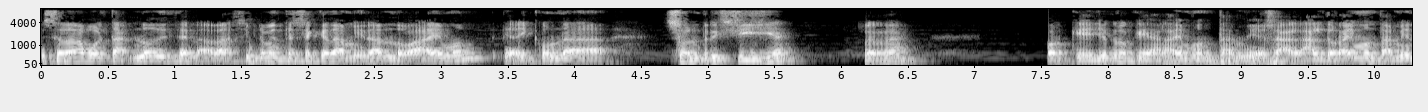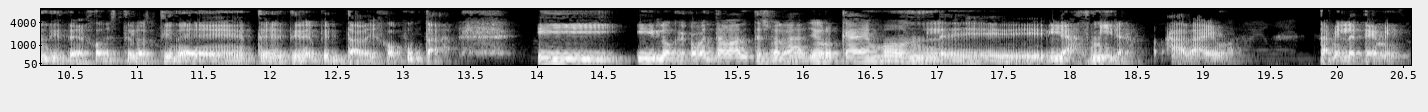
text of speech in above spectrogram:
Se da la vuelta, no dice nada, simplemente se queda mirando a Aemon, y ahí con una sonrisilla, ¿verdad? Porque yo creo que a la Emon también, o sea, al Doraemon también dice, joder, este los tiene, este tiene pinta de hijo puta. Y, y, lo que comentaba antes, ¿verdad? Yo creo que a Emon le, le admira a Daemon. También le teme.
